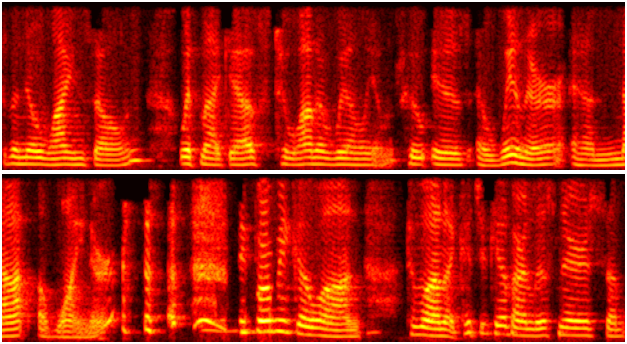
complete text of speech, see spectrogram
to the No Wine Zone with my guest, Tawana Williams, who is a winner and not a whiner. Before we go on, Tawana, could you give our listeners some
